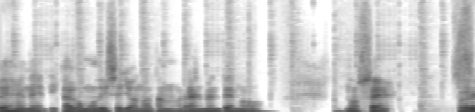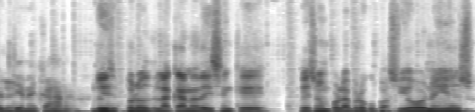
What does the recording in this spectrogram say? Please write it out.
es genética, como dice Jonathan. Realmente no, no sé. Pero él tiene cara. Luis, Pero la cana dicen que, que son por las preocupaciones y eso,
